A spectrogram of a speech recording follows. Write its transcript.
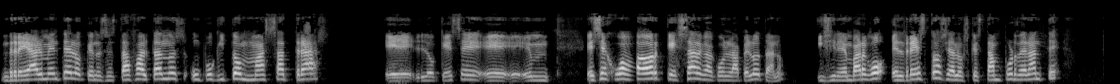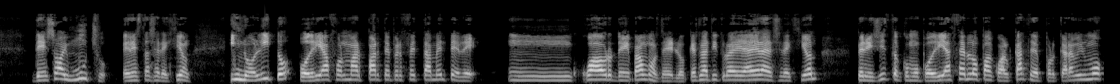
realmente lo que nos está faltando es un poquito más atrás eh, lo que ese, eh, em, ese jugador que salga con la pelota, ¿no? Y sin embargo, el resto, o sea, los que están por delante, de eso hay mucho en esta selección. Y Nolito podría formar parte perfectamente de un jugador de, vamos, de lo que es la titularidad de la selección, pero insisto, como podría hacerlo Paco Alcácer, porque ahora mismo,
